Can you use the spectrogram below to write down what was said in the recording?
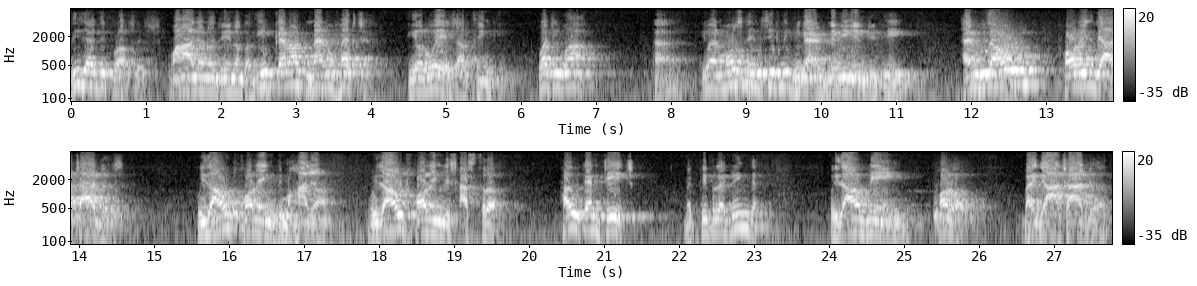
These are the process वहाँ जो महाजन जीन you cannot manufacture your ways are thinking what you are you are most insignificant living entity and without following the acharyas, without following the Mahajan, without following the Shastra, how you can teach? But people are doing that. Without being followed by the Acharya,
